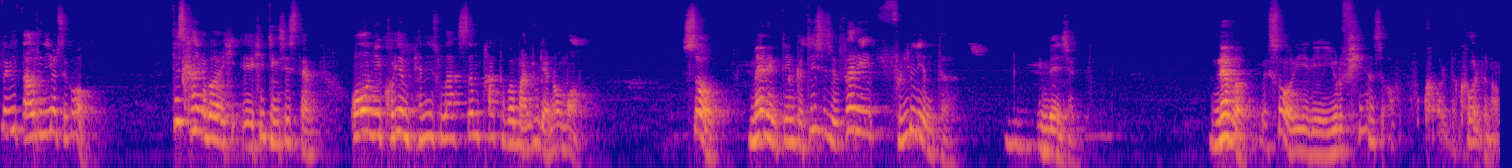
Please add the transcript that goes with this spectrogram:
3,000 years ago. This kind of a uh, heating system, only Korean peninsula, some part of Manchuria, no more. So many think this is a very brilliant uh, invention. Never saw the, Europeans, oh, cold, cold, no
